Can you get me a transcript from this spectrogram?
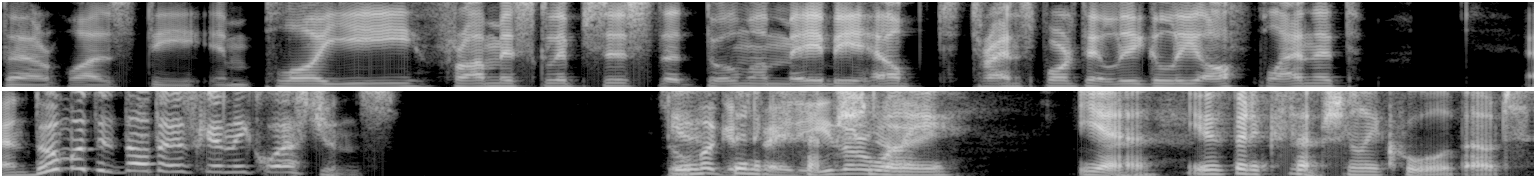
There was the employee from Esclipsis that Duma maybe helped transport illegally off planet. And Duma did not ask any questions. Duma You've gets been paid either exceptionally, way. yeah, you've been exceptionally cool about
